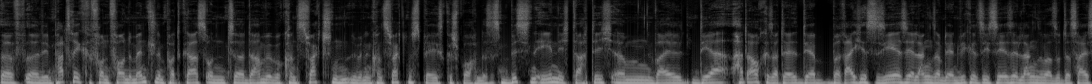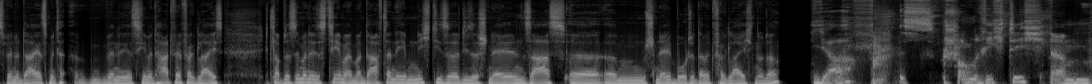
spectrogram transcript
äh, den Patrick von Fundamental im Podcast und äh, da haben wir über Construction, über den Construction Space gesprochen. Das ist ein bisschen ähnlich, dachte ich, ähm, weil der hat auch gesagt, der, der Bereich ist sehr, sehr langsam, der entwickelt sich sehr, sehr langsam. Also das heißt, wenn du da jetzt mit, wenn du jetzt hier mit Hardware vergleichst, ich glaube, das ist immer dieses Thema. Man darf dann eben nicht diese, diese schnellen SaaS-Schnellboote äh, ähm, damit vergleichen, oder? Ja, ist schon richtig. Ähm,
